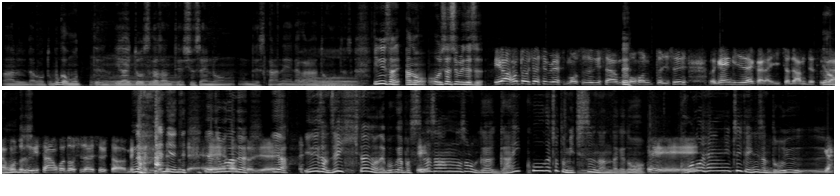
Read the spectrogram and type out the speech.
あるだろうと僕は思ってる。意外と菅さんって主戦論ですからね。だからと思ってます。乾さんあのお久しぶりです。いや本当お久しぶりです。もう鈴木さんも本当に現役時代から一緒なんですが本当鈴木さんほど取材する人はめったにいないので。いや冗談で、いや乾さんぜひ聞きたいのはね僕やっぱ菅さんのそのが外交がちょっと未知数なんだけど、えこの辺について、稲さん、どういういや、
